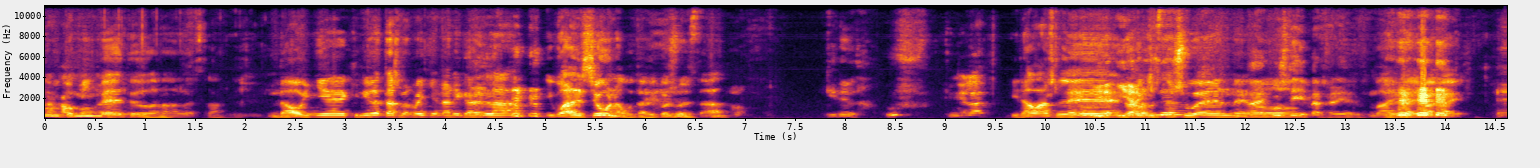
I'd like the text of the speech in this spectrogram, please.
buruko minbet edo dana dela, ez da? Da oine kiniletaz berbaiten ari garela, igual segun agutariko zu, ez da? Kidela. Uf. Kinelak, Irabazle, Ira- nori irabazlea- ikuste zuen, Bai, edo... guzti inbergerier. Bai, bai, bai, bai.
